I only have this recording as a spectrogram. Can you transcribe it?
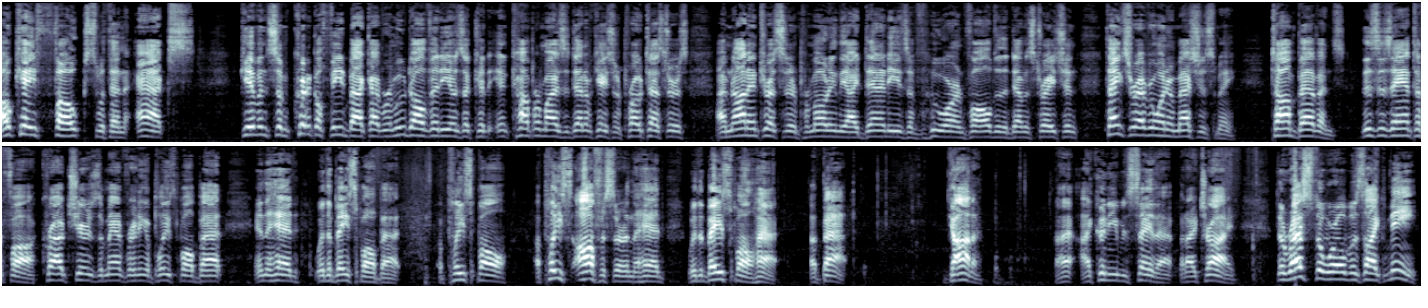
okay, folks, with an X, given some critical feedback. I've removed all videos that could compromise identification of protesters. I'm not interested in promoting the identities of who are involved in the demonstration. Thanks for everyone who messages me. Tom Bevins, this is Antifa. Crowd cheers the man for hitting a police ball bat in the head with a baseball bat. A police ball, a police officer in the head with a baseball hat, a bat. Got it. I, I couldn't even say that, but I tried. The rest of the world was like me.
